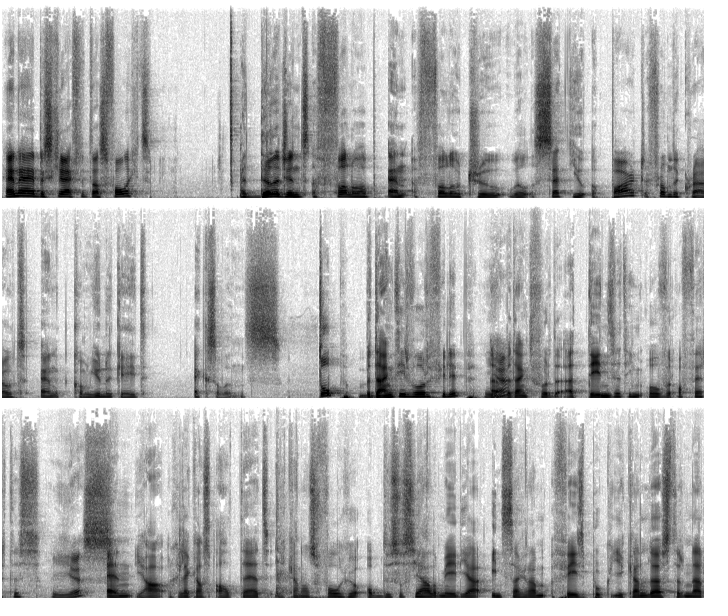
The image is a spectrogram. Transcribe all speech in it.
En hij beschrijft het als volgt. A diligent follow-up and follow-through will set you apart from the crowd and communicate excellence. Top, bedankt hiervoor, Filip. Ja? Uh, bedankt voor de uiteenzetting over offertes. Yes. En ja, gelijk als altijd, je kan ons volgen op de sociale media, Instagram, Facebook. Je kan luisteren naar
